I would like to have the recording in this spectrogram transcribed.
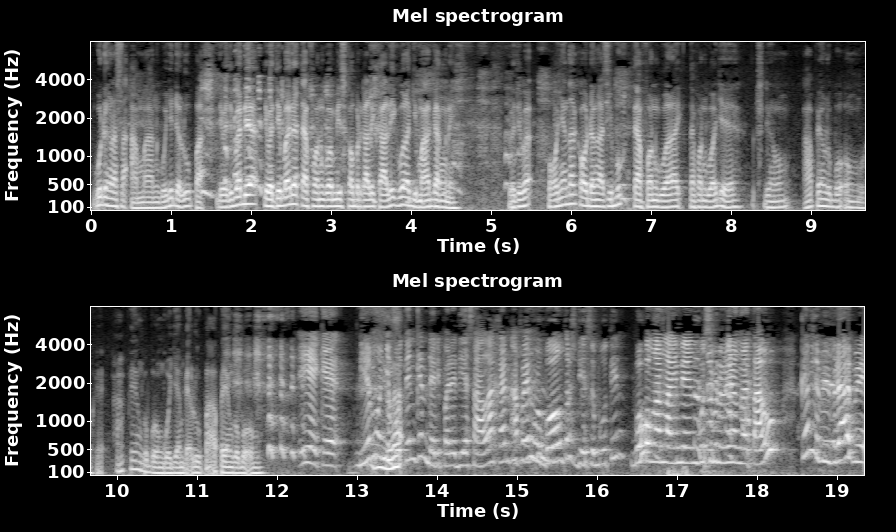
Gue udah ngerasa aman gue aja udah lupa. Tiba-tiba dia tiba-tiba dia telepon gue miss call berkali-kali gue lagi magang nih. Tiba-tiba pokoknya ntar kalau udah nggak sibuk telepon gue telepon gue aja ya. Terus dia ngomong apa yang lu bohong? Gue kayak apa yang gue bohong? Gue sampai lupa apa yang gue bohong iya kayak dia mau Gila. nyebutin kan daripada dia salah kan? Apa yang lo bohong terus dia sebutin? Bohongan lainnya yang gue sebenarnya nggak tahu kan lebih berabe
